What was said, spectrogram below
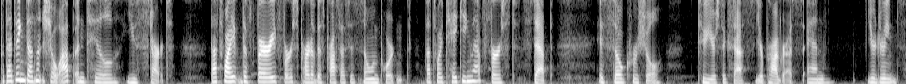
But that thing doesn't show up until you start. That's why the very first part of this process is so important. That's why taking that first step is so crucial to your success, your progress, and your dreams.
